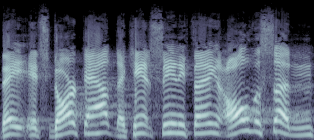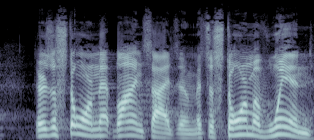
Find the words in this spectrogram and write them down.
They, it's dark out. They can't see anything. And all of a sudden, there's a storm that blindsides them. It's a storm of wind.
